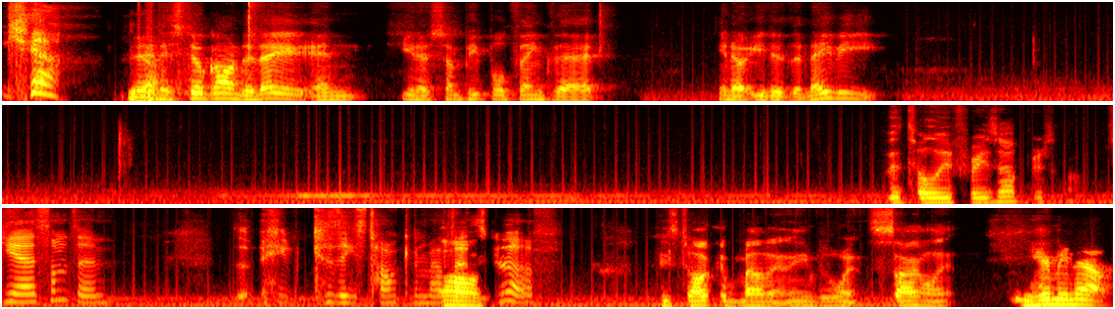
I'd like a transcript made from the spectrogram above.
yeah yeah. and it's still gone today. And you know, some people think that you know either the Navy. They totally freeze up or something. Yeah, something. Because he, he's talking about oh, that stuff. He's talking about it, and he went silent. Can you hear me now?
